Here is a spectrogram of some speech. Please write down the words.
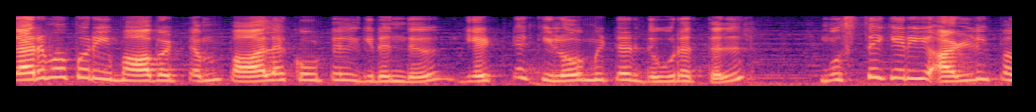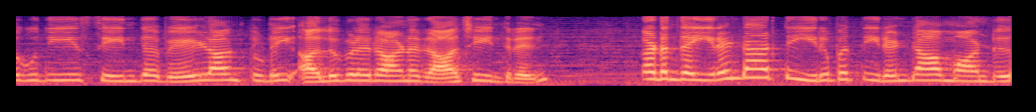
தருமபுரி மாவட்டம் பாலக்கோட்டில் இருந்து எட்டு கிலோமீட்டர் தூரத்தில் முஸ்திகிரி அள்ளி பகுதியைச் சேர்ந்த வேளாண் துணை அலுவலரான ராஜேந்திரன் கடந்த இரண்டாயிரத்தி இருபத்தி இரண்டாம் ஆண்டு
